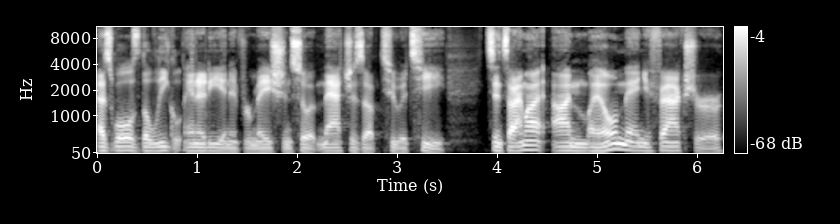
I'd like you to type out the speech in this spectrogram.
as well as the legal entity and information, so it matches up to a T. Since I'm a, I'm my own manufacturer,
